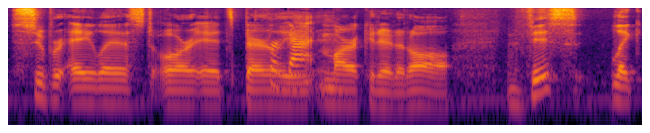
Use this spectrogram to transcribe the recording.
super a list or it's barely Forgotten. marketed at all. This like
